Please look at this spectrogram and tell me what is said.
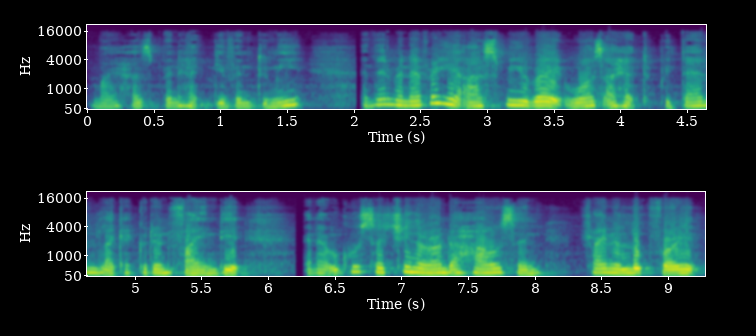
my husband had given to me. And then whenever he asked me where it was, I had to pretend like I couldn't find it. And I would go searching around the house and trying to look for it.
